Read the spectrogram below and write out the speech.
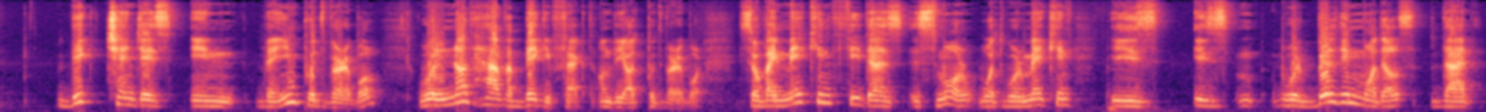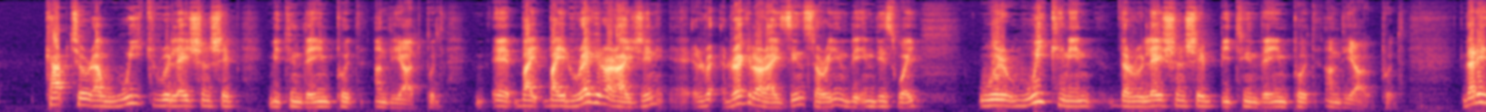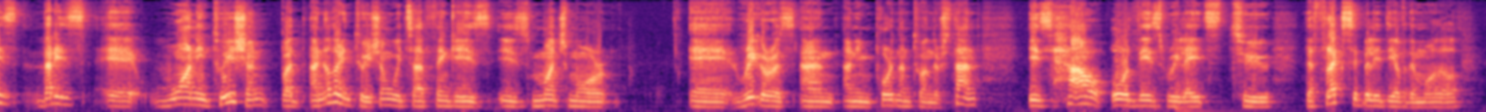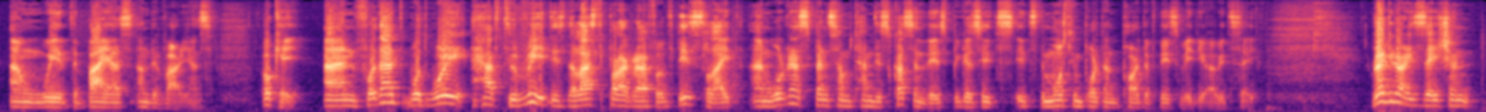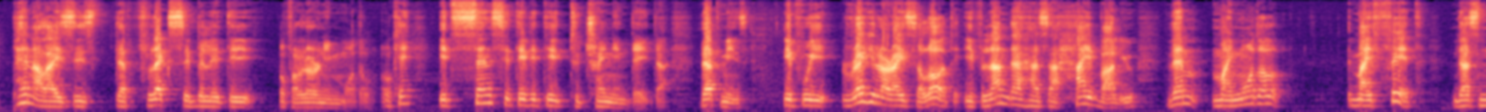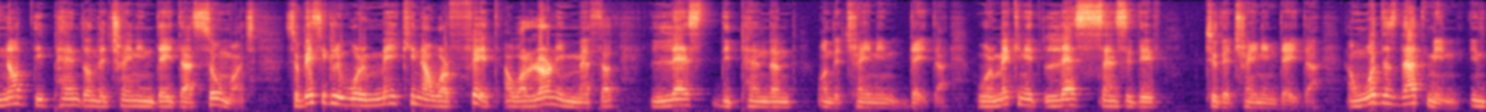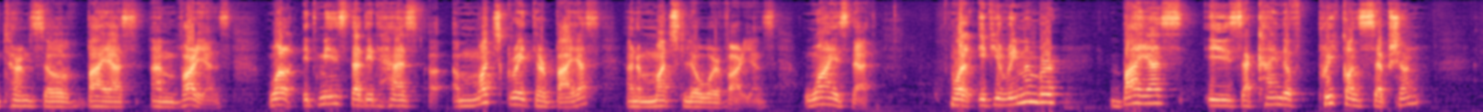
big changes in the input variable will not have a big effect on the output variable. So by making thetas small, what we're making is, is we're building models that capture a weak relationship between the input and the output. Uh, by, by regularizing, re regularizing sorry, in, the, in this way, we're weakening the relationship between the input and the output. That is that is uh, one intuition, but another intuition, which I think is is much more uh, rigorous and, and important to understand, is how all this relates to the flexibility of the model and with the bias and the variance. Okay, and for that, what we have to read is the last paragraph of this slide, and we're going to spend some time discussing this because it's it's the most important part of this video, I would say. Regularization penalizes the flexibility of a learning model, okay? Its sensitivity to training data. That means if we regularize a lot, if lambda has a high value, then my model, my fit does not depend on the training data so much. So basically we're making our fit, our learning method, less dependent on the training data. We're making it less sensitive to the training data. And what does that mean in terms of bias and variance? Well, it means that it has a much greater bias and a much lower variance. Why is that? Well, if you remember, bias is a kind of preconception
